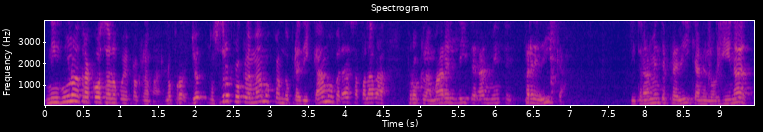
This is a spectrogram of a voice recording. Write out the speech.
ninguna otra cosa lo puede proclamar. nosotros proclamamos cuando predicamos, ¿verdad? Esa palabra proclamar es literalmente predica. Literalmente predica en el original.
